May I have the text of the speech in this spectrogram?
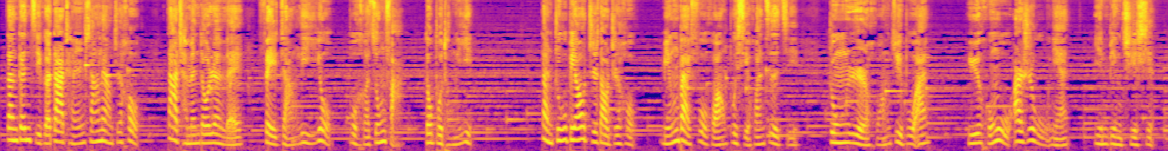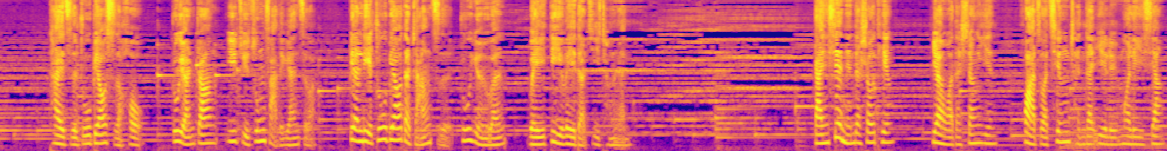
但跟几个大臣商量之后，大臣们都认为废长立幼不合宗法，都不同意。但朱标知道之后，明白父皇不喜欢自己，终日惶惧不安，于洪武二十五年因病去世。太子朱标死后。朱元璋依据宗法的原则，便立朱标的长子朱允文为帝位的继承人。感谢您的收听，愿我的声音化作清晨的一缕茉莉香，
